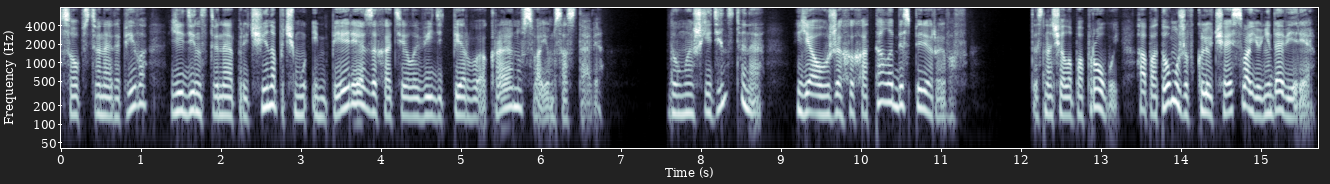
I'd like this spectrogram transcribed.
Собственно, это пиво — единственная причина, почему империя захотела видеть первую окраину в своем составе. Думаешь, единственная? Я уже хохотала без перерывов. Ты сначала попробуй, а потом уже включай свое недоверие.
